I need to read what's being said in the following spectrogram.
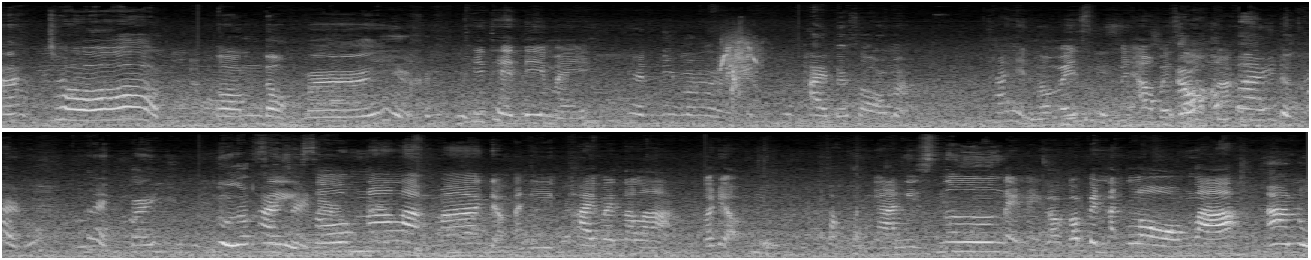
อะชอบปลอมดอกไม้พี่เทสดีไหมเทสดีมากไอไปซ้อมอะถ้าเห็นว่าไม่ไม่เอาไปเอาซ้อมเอานะไปเดี๋ยวถ่ายรูปแท็กไปหนูจะพายสีใส่ส้มน้ำน่ารักมาก เดี๋ยวอันนี้พายไปตลาด ก็เดี๋ยวฝากผลงานนิดนึง ไหนๆเราก็เป็นนักร้องละ อ่าหนู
